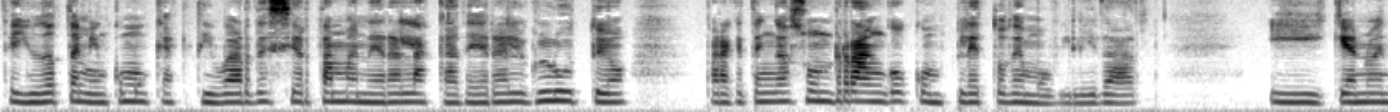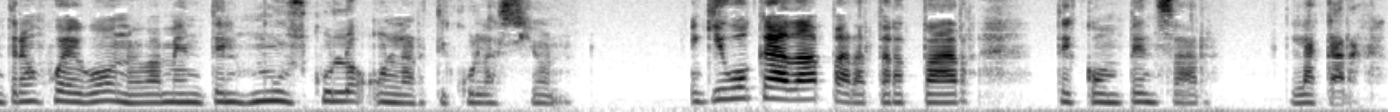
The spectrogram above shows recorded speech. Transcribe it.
te ayuda también como que activar de cierta manera la cadera, el glúteo, para que tengas un rango completo de movilidad y que no entre en juego nuevamente el músculo o la articulación equivocada para tratar de compensar la carga.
